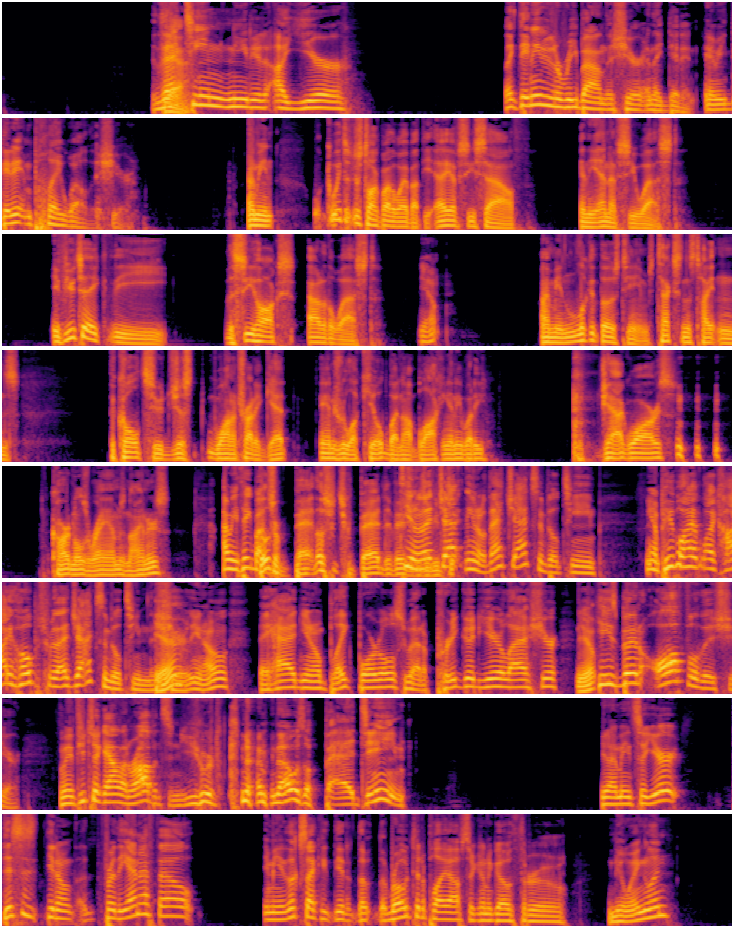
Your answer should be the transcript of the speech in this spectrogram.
That Yeah. team needed a year. Like they needed a rebound this year, and they didn't. I mean, they didn't play well this year. I mean, can we just talk by the way about the AFC South and the NFC West? If you take the the Seahawks out of the West, Yep. I mean, look at those teams: Texans, Titans, the Colts, who just want to try to get Andrew Luck killed by not blocking anybody. Jaguars, Cardinals, Rams, Niners. I mean, think about Those are bad. Those are two bad divisions. you know that you Jack, you know that Jacksonville team. You know, people had like high hopes for that Jacksonville team this Yeah. year. You know, they had you know Blake Bortles, who had a pretty good year last year. Yep. He's been awful this year. I mean, if you took Allen Robinson, you were. you know, I mean, that was a bad team. You know what I mean? So you're. This is you know for the NFL. I mean, it looks like it- the the road to the playoffs are going to go through New England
